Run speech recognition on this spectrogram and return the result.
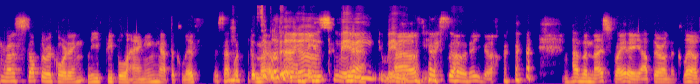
I'm gonna stop the recording. Leave people hanging at the cliff. Is that what the, ma- the means? Maybe, yeah. maybe. Uh, yeah. So there you go. mm-hmm. Have a nice Friday up there on the cliff,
